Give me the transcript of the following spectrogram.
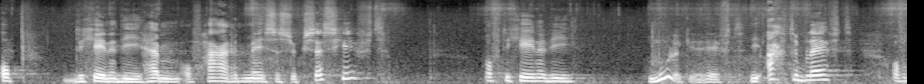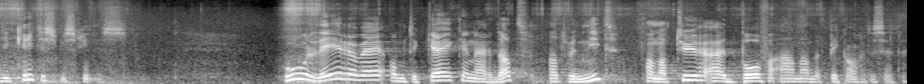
op degene die hem of haar het meeste succes geeft? Of degene die moeilijk heeft, die achterblijft of die kritisch misschien is? Hoe leren wij om te kijken naar dat wat we niet van nature uit bovenaan aan de pikorde zetten?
